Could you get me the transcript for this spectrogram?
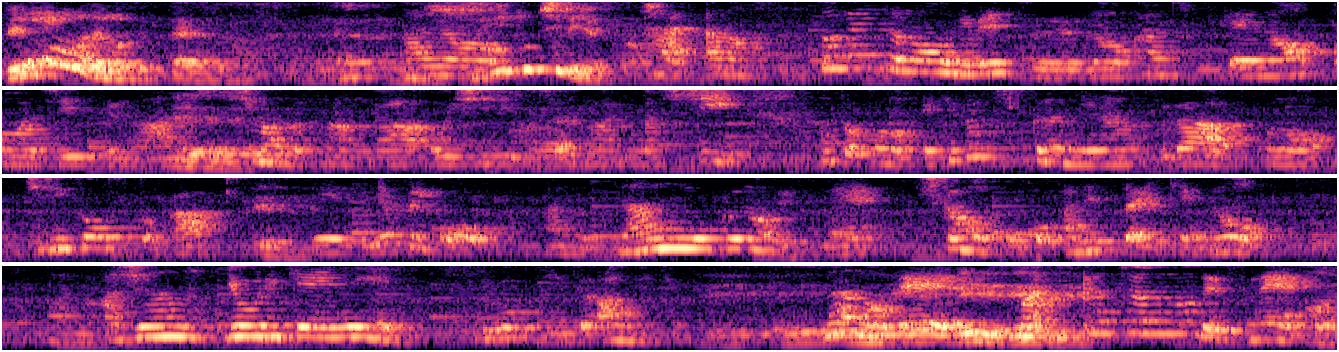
レモンはでも絶対あります。あのスイートチリですか？はい、あの当然そのゲベルツの柑橘系のお味っていうのはあの、ええ島田さんが美味しいそれもありますし、あとこのエキゾチックなニュアンスがこのチリソースとか、ええー、とやっぱりこうあの南国のですねしかもこう亜熱帯系のあのアジアン料理系にすごく実は合うんですよ。えなので、ええまあ、ええイカちゃんのですね、はい。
